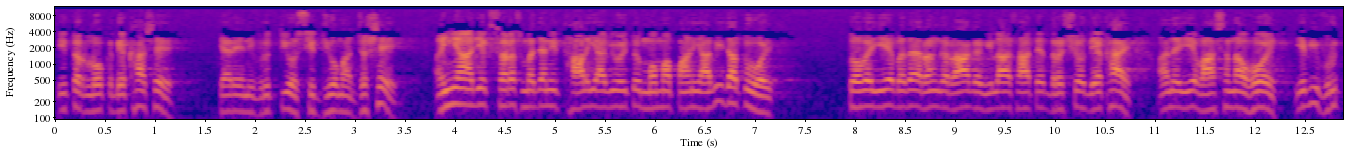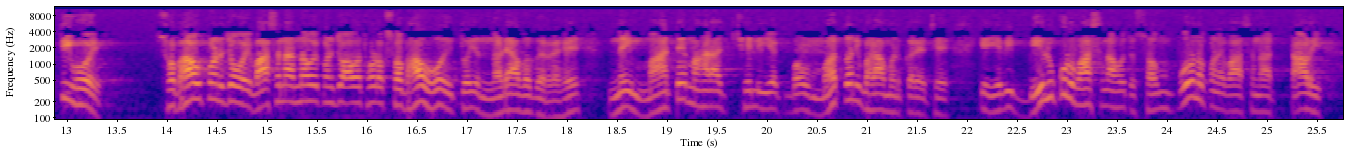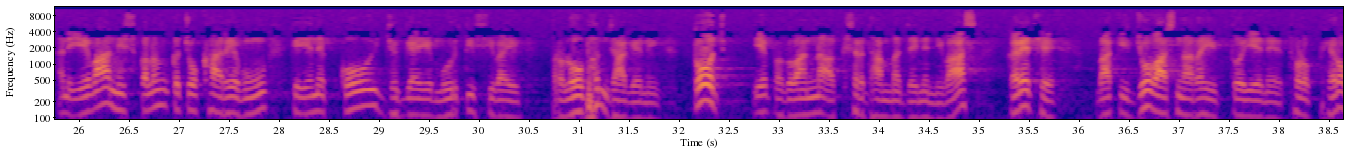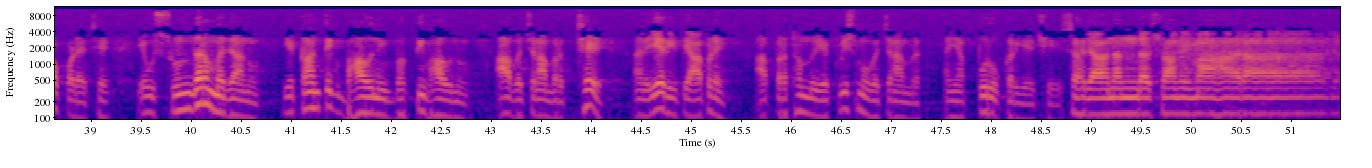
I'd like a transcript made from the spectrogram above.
ઇતર લોક દેખાશે, ત્યારે એની વૃત્તિઓ સિદ્ધિઓમાં જશે. અહીંયા આજે એક સરસ મજાની થાળી આવી હોય તો મોંમાં પાણી આવી જતું હોય. તો હવે એ બધા રંગ, રાગ, વિલાસ આ દ્રશ્યો દેખાય અને એ વાસના હોય, એવી વૃત્તિ હોય. સ્વભાવ પણ જો હોય, વાસના ન હોય, પણ જો આવો થોડોક સ્વભાવ હોય, તો એ નડ્યા વગર રહે. નહીં, માટે મહારાજ છેલ્લી એક બહુ મહત્વની ભલામણ કરે છે. કે એવી બિલકુલ વાસના હોય તો સંપૂર્ણપણે વાસના ટાળી અને એવા નિષ્કલંક ચોખ્ખા રહેવું કે એને કોઈ જગ્યાએ મૂર્તિ સિવાય પ્રલોભન જાગે નહીં. તો જ એ ભગવાનના અક્ષરધામમાં જઈને નિવાસ કરે છે. બાકી જો વાસના રહી તો એને થોડો ફેરો પડે છે. એવું સુંદર મજાનું, એકાંતિક ભાવની, ભક્તિભાવનું આ વચનામૃત છે અને એ રીતે આપણે આ પ્રથમનું એકવીસમું વચનામૃત અહીંયા પૂરું કરીએ છીએ. સહજાનંદ સ્વામી મહારાજ.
